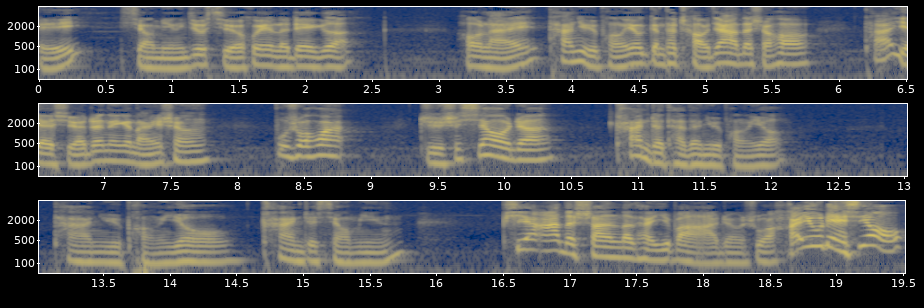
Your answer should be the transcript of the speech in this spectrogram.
哎，小明就学会了这个。后来，他女朋友跟他吵架的时候，他也学着那个男生，不说话，只是笑着看着他的女朋友。他女朋友看着小明，啪的扇了他一巴掌，说：“还有脸笑？”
